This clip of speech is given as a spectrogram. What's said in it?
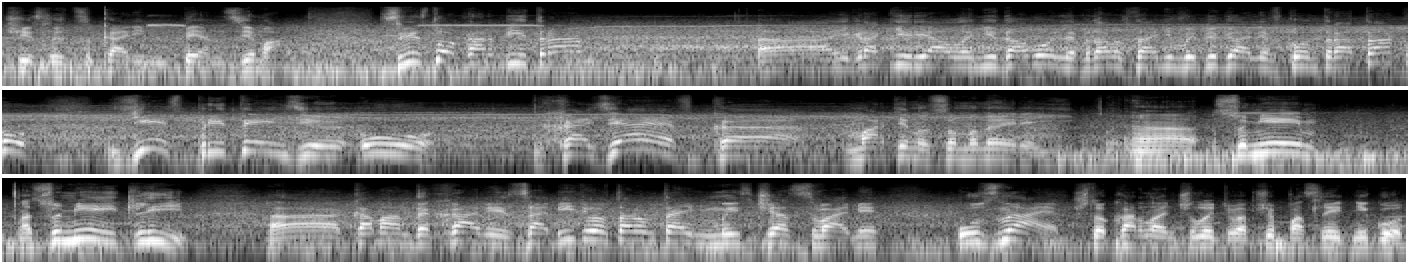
числится Карим Бензима. Свисток арбитра. А, игроки Реала недовольны, потому что они выбегали в контратаку. Есть претензии у хозяев к Мартинусу Мануэре. Э, сумеем, сумеет ли э, команда Хави забить во втором тайме, мы сейчас с вами узнаем, что Карло Анчелотти вообще последний год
